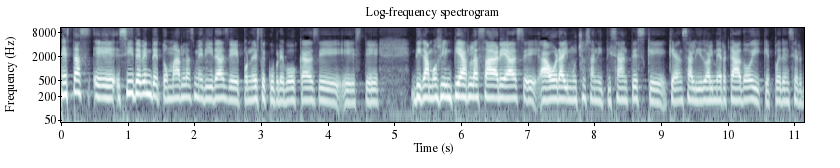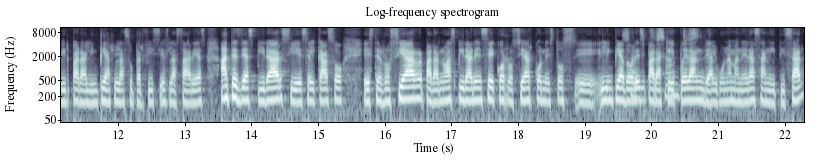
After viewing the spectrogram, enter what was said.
estas eh, sí deben de tomar las medidas de ponerse cubrebocas, de, este, digamos, limpiar las áreas. Eh, ahora hay muchos sanitizantes que, han salido al mercado y que pueden servir para limpiar las superficies, las áreas, antes de aspirar, si es el caso, este, rociar, para no aspirar en seco, rociar con estos eh, limpiadores para que puedan de alguna manera sanitizar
